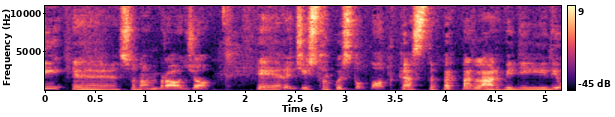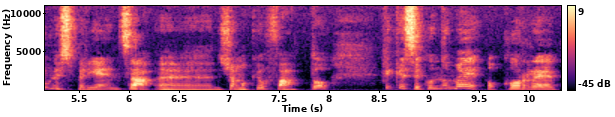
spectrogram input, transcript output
tutti, eh, sono Ambrogio e registro questo podcast per parlarvi di, di un'esperienza eh, diciamo che ho fatto e che secondo me occorre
